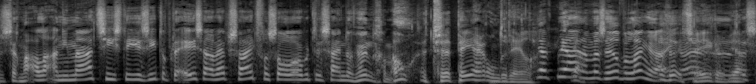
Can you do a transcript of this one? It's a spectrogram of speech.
zeg maar alle animaties die je ziet op de ESA-website van Solar Orbiter zijn door hun gemaakt. Oh, het PR-onderdeel. Ja, ja, ja, dat was heel belangrijk. Zeker. Ja. Dus,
